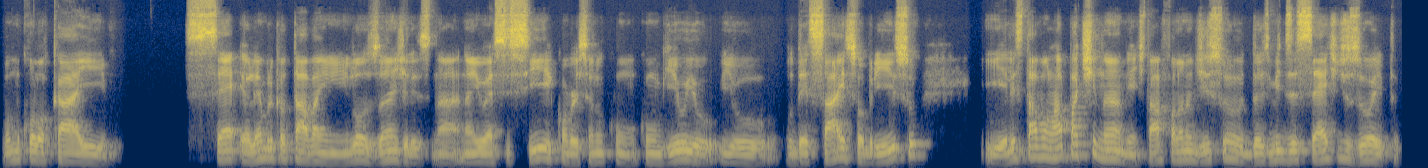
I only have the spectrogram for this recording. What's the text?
vamos colocar aí, eu lembro que eu estava em Los Angeles, na, na USC, conversando com, com o Gil e o, e o, o Desai sobre isso, e eles estavam lá patinando, a gente estava falando disso 2017, 18.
